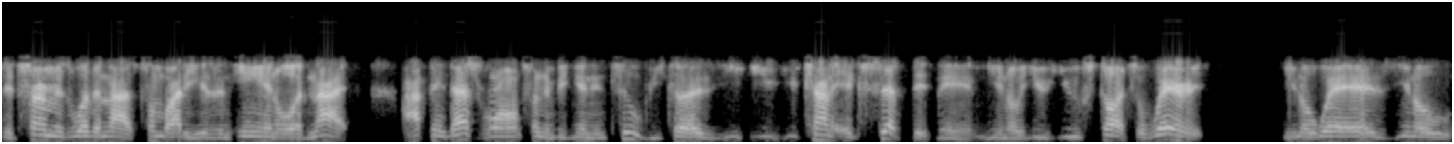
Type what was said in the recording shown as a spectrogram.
determines whether or not somebody is an N or not. I think that's wrong from the beginning too, because you you, you kind of accept it. Then you know you you start to wear it. You know, whereas you know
